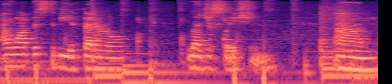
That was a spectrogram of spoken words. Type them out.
I want this to be a federal legislation. Um,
